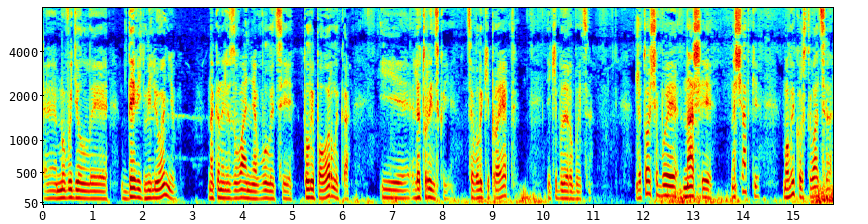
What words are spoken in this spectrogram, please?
е, ми виділили 9 мільйонів на каналізування вулиці Пилипа Орлика і Лятуринської. Це великий проєкт, який буде робитися. Для того, щоб наші нащадки могли користуватися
